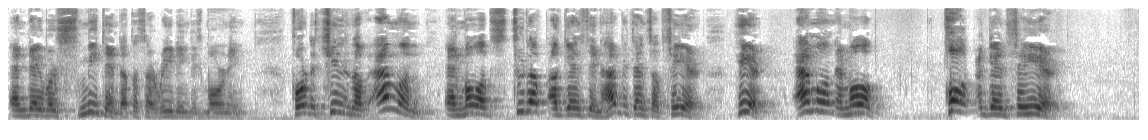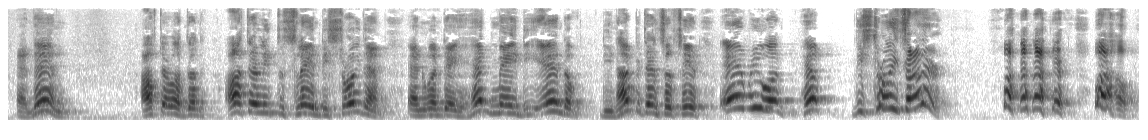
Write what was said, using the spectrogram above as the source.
and they were smitten. That was our reading this morning. For the children of Ammon and Moab stood up against the inhabitants of Seir. Here, Ammon and Moab fought against Seir. And then, after was done, utterly to slay and destroy them. And when they had made the end of the inhabitants of Seir, everyone helped destroy each other. wow.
